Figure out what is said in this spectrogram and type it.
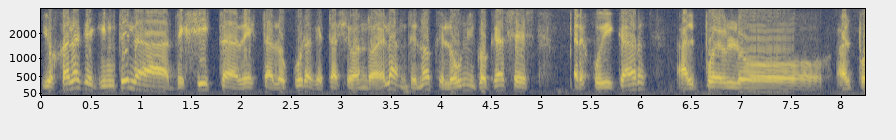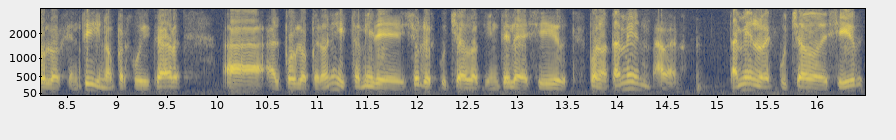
y ojalá que Quintela desista de esta locura que está llevando adelante, ¿no? Que lo único que hace es perjudicar al pueblo al pueblo argentino, perjudicar al pueblo peronista. Mire, yo lo he escuchado a Quintela decir, bueno, también, a ver, también lo he escuchado decir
